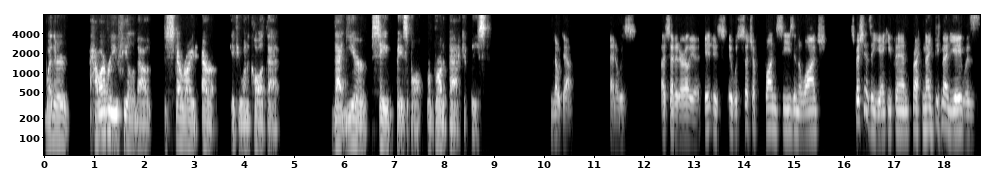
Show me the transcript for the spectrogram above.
whether however you feel about the steroid era, if you want to call it that. That year saved baseball or brought it back at least. No doubt, and it was. I said it earlier. It is. It was such a fun season to watch. especially as a Yankee fan, right? 1998 was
